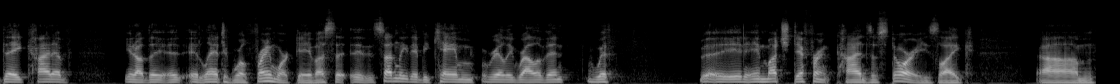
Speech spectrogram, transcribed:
they kind of you know the Atlantic world framework gave us that suddenly they became really relevant with in, in much different kinds of stories like um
